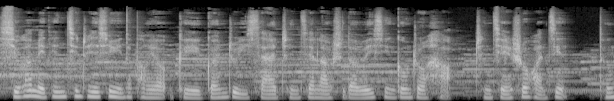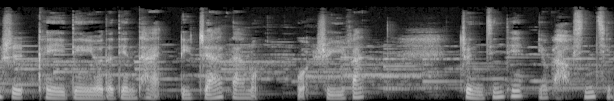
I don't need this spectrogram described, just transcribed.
喜欢每天清晨新语的朋友，可以关注一下陈谦老师的微信公众号“陈谦说环境”，同时可以订阅我的电台荔枝 FM。我是于帆，祝你今天有个好心情。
